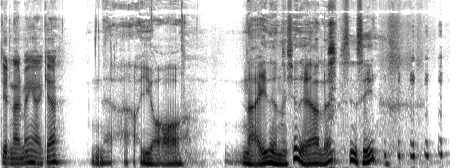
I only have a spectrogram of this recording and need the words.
tilnærming, er det ikke det? Nja, ja Nei, det er nå ikke det heller, syns jeg.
